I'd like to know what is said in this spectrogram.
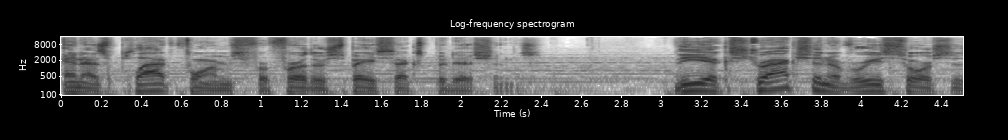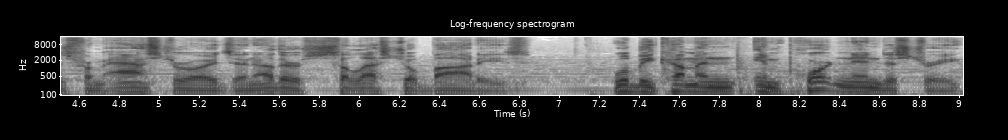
and as platforms for further space expeditions. The extraction of resources from asteroids and other celestial bodies will become an important industry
